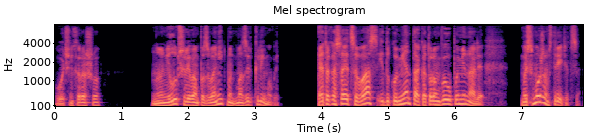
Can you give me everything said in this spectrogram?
«Очень хорошо. Но не лучше ли вам позвонить мадемуазель Климовой? Это касается вас и документа, о котором вы упоминали. Мы сможем встретиться?»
